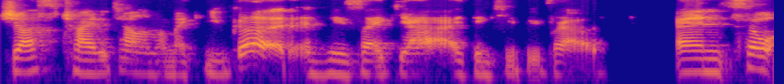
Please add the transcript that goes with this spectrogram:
just try to tell him, I'm like, you good? And he's like, yeah, I think he'd be proud. And so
